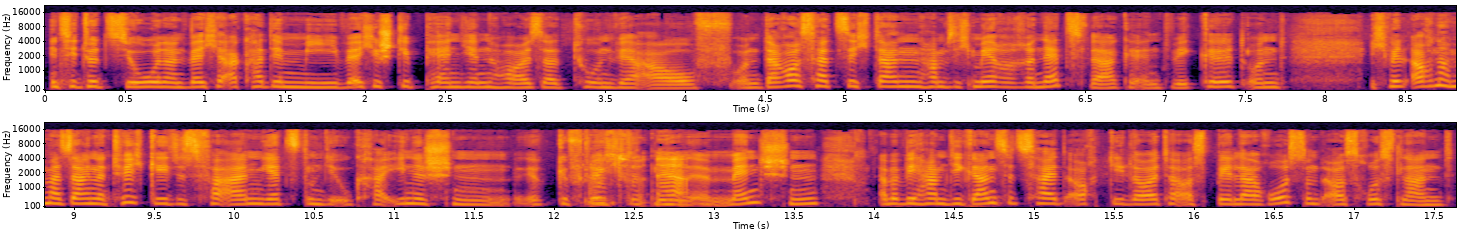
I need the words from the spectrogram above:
Institution, an welche Akademie, welche Stipendienhäuser tun wir auf. Und daraus hat sich dann, haben sich mehrere Netzwerke entwickelt. Und ich will auch nochmal sagen, natürlich geht es vor allem jetzt um die ukrainischen äh, geflüchteten ja. Äh, Menschen, aber wir haben die ganze Zeit auch die Leute aus Belarus Belarus und aus Russland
